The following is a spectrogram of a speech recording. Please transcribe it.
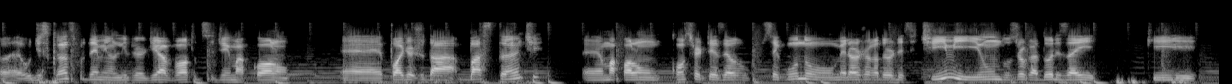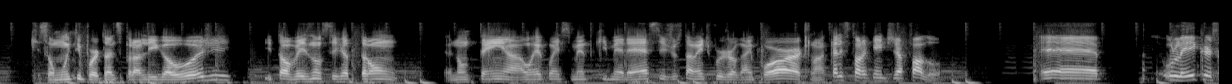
é, o descanso para Damian Lillard e a volta do CJ McCollum é, pode ajudar bastante. É, o McCollum com certeza é o segundo melhor jogador desse time e um dos jogadores aí que, que são muito importantes para a liga hoje e talvez não seja tão não tenha o reconhecimento que merece justamente por jogar em Portland, aquela história que a gente já falou. É, o Lakers,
